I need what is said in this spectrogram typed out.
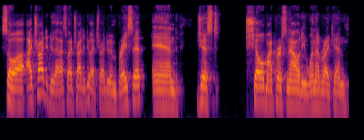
So uh, I tried to do that. That's what I tried to do. I tried to embrace it and just show my personality whenever I can.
